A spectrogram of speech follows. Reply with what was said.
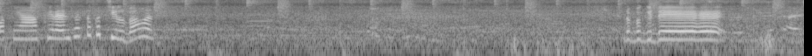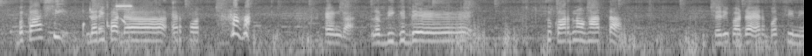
Airportnya Firenze tuh kecil banget. Lebih gede Bekasi daripada airport. eh enggak, lebih gede Soekarno Hatta daripada airport sini.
